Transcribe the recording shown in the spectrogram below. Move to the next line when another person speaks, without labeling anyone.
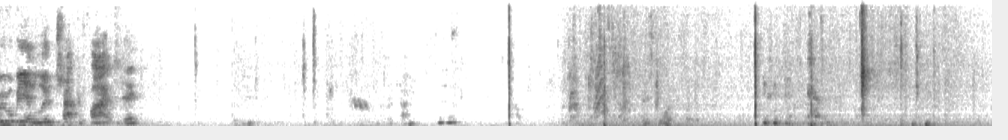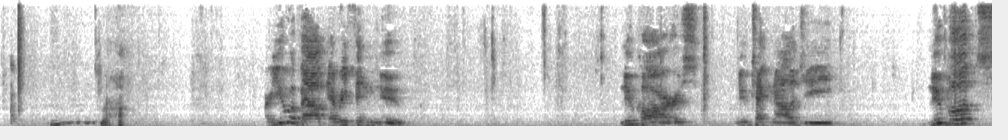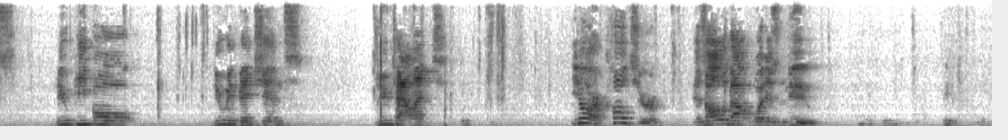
We will be in Luke chapter 5 today. Are you about everything new? New cars, new technology, new books, new people, new inventions, new talent. You know, our culture is all about what is new.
